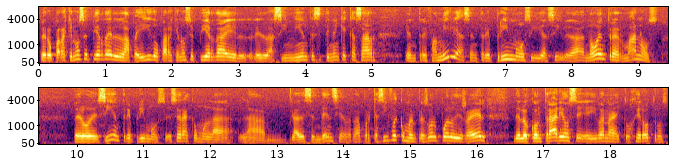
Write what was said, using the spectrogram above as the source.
pero para que no se pierda el apellido, para que no se pierda el, la simiente, se tenían que casar entre familias, entre primos y así, ¿verdad? No entre hermanos, pero sí entre primos. Esa era como la, la, la, descendencia, ¿verdad? Porque así fue como empezó el pueblo de Israel. De lo contrario, se iban a escoger otros.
